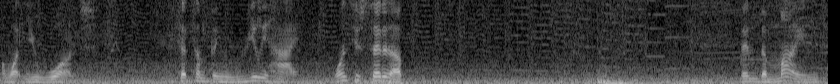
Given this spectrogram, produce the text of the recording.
on what you want. Set something really high. Once you set it up, then the mind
